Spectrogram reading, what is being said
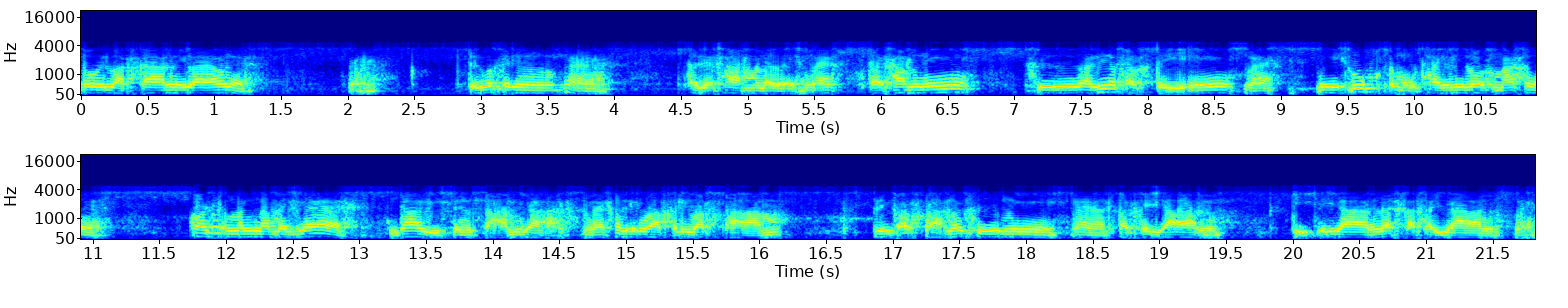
โดยหลักการนี้แล้วเนี่ยถือว่าเป็นสัจธรรมเลยนะแต่ธรรมนี้คืออริยสัจสีนี้นะ มีทุกสมุทัยนิโรธมรรคเนี่ยก็จะมันนำมาแยกได้อีกเป็นสามอย่างนะเขาเรียกว่าปริวัติสามปริวัติสามก็คือมีปัจจยานกิจยานและกัตยานนะ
